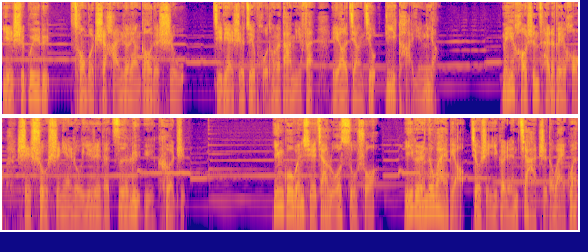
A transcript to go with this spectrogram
饮食规律，从不吃含热量高的食物，即便是最普通的大米饭，也要讲究低卡营养。美好身材的背后，是数十年如一日的自律与克制。英国文学家罗素说：“一个人的外表，就是一个人价值的外观。”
